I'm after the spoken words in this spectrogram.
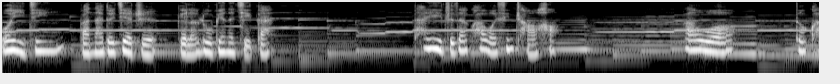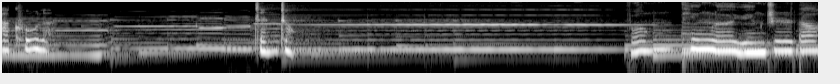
我已经把那对戒指给了路边的乞丐，他一直在夸我心肠好，把我都夸哭了。珍重。风停了，云知道，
